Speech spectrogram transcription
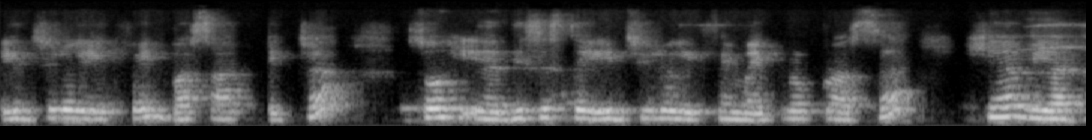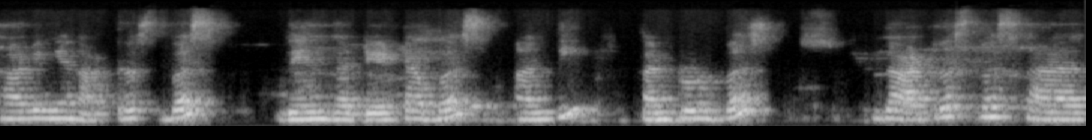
8085 bus architecture. So here, this is the 8085 microprocessor. Here we are having an address bus, then the data bus and the control bus. The address bus has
